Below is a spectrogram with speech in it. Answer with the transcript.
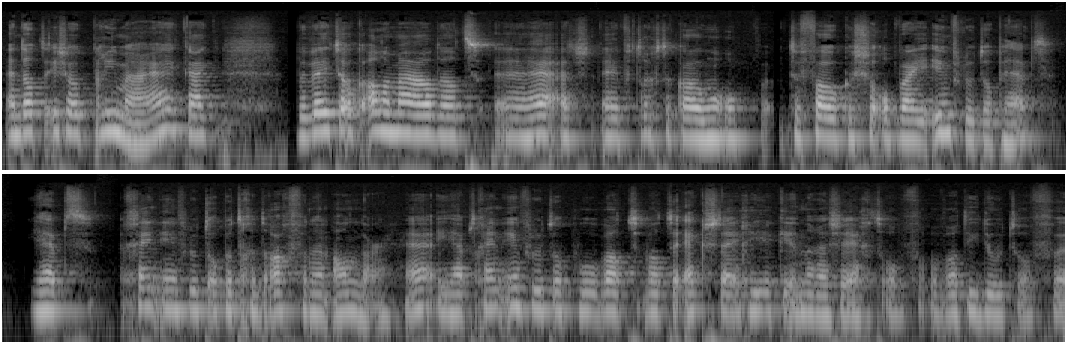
En dat is ook prima. Hè? Kijk, we weten ook allemaal dat, uh, hè, even terug te komen op te focussen op waar je invloed op hebt. Je hebt geen invloed op het gedrag van een ander. Hè? Je hebt geen invloed op hoe, wat, wat de ex tegen je kinderen zegt of, of wat hij doet of uh,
